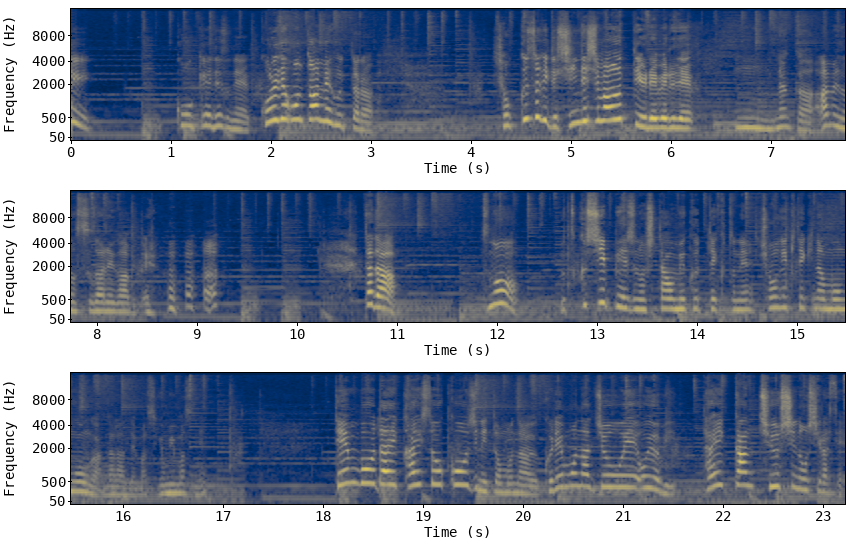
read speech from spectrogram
ない光景ですね。これで本当雨降ったらショックすぎて死んでしまうっていうレベルで。うんなんか雨のすだれがみたいな。ただその美しいページの下をめくっていくとね衝撃的な文言が並んでます。読みますね展望台改装工事に伴うクレモナ上映及び体感中止のお知らせ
